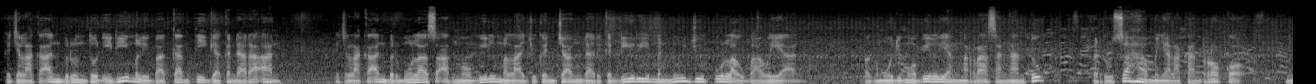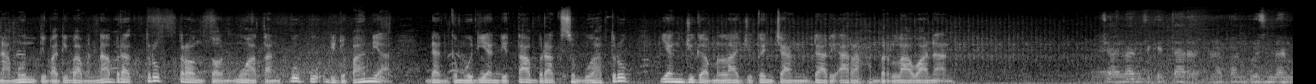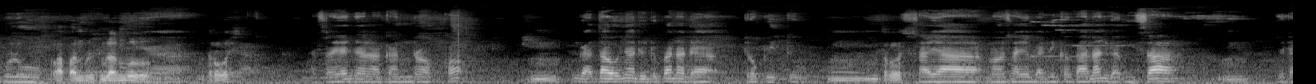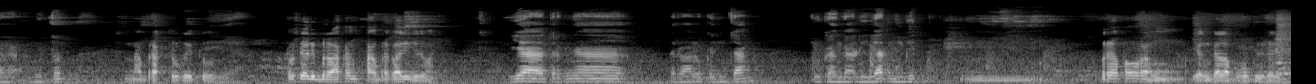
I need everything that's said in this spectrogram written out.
Kecelakaan beruntun ini melibatkan tiga kendaraan, Kecelakaan bermula saat mobil melaju kencang dari Kediri menuju Pulau Bawean. Pengemudi mobil yang merasa ngantuk berusaha menyalakan rokok, namun tiba-tiba menabrak truk tronton muatan pupuk di depannya dan kemudian ditabrak sebuah truk yang juga melaju kencang dari arah berlawanan. Jalan sekitar 80-90. 80-90? Ya. Terus? Saya nyalakan rokok, hmm. nggak taunya di depan ada truk itu. Hmm, terus? Saya mau saya banding ke kanan nggak bisa. Hmm. sudah nggak butut nabrak truk itu? Iya. terus dari belakang tabrak lagi gitu mas? Iya truknya terlalu kencang. Juga nggak lihat mungkin. Hmm. berapa orang yang dalam mobil tadi?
